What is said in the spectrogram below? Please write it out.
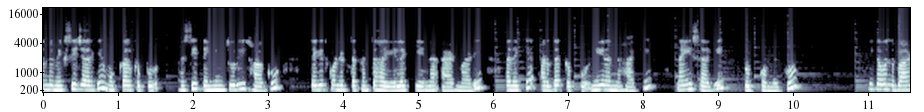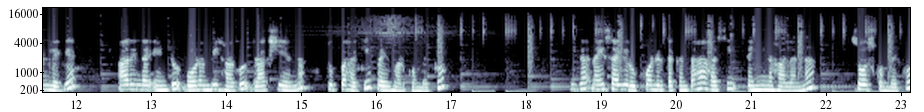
ಒಂದು ಮಿಕ್ಸಿ ಜಾರ್ಗೆ ಮುಕ್ಕಾಲು ಕಪ್ಪು ಹಸಿ ತೆಂಗಿನ ತುರಿ ಹಾಗೂ ತೆಗೆದುಕೊಂಡಿರ್ತಕ್ಕಂತಹ ಏಲಕ್ಕಿಯನ್ನು ಆ್ಯಡ್ ಮಾಡಿ, ಅದಕ್ಕೆ ಅರ್ಧ ಕಪ್ಪು ನೀರನ್ನು ಹಾಕಿ ನೈಸ್ ಆಗಿ ರುಬ್ಕೊಬೇಕು. ಈಗ ಒಂದು ಬಾಣಲೆಗೆ ಆರಿಂದ ಎಂಟು ಗೋಡಂಬಿ ಹಾಗೂ ದ್ರಾಕ್ಷಿಯನ್ನ ತುಪ್ಪ ಹಾಕಿ ಫ್ರೈ ಮಾಡ್ಕೊಬೇಕು. ಈಗ ನೈಸ್ ಆಗಿ ರುಬ್ಕೊಂಡಿರ್ತಕ್ಕಂತಹ ಹಸಿ ತೆಂಗಿನ ಹಾಲನ್ನು ಸೋಸ್ಕೊಬೇಕು.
